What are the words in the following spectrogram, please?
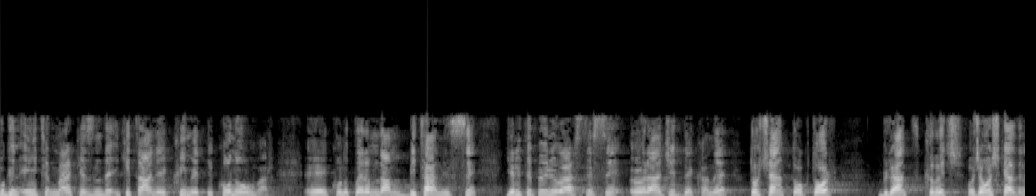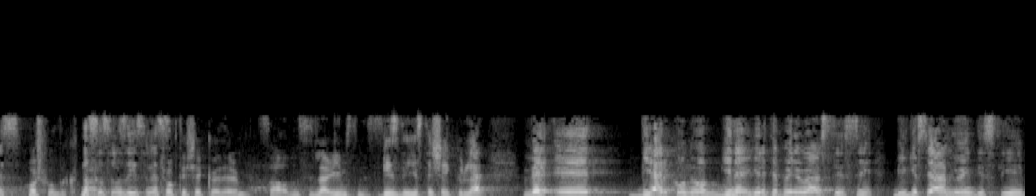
Bugün Eğitim Merkezi'nde iki tane kıymetli konuğum var. Ee, konuklarımdan bir tanesi Yeditepe Üniversitesi Öğrenci Dekanı Doçent Doktor Bülent Kılıç. Hocam hoş geldiniz. Hoş bulduk. Nasılsınız, iyisiniz? Çok teşekkür ederim. Sağ olun. Sizler iyi misiniz? Biz deyiz, teşekkürler. Ve e, diğer konuğum yine Yeditepe Üniversitesi Bilgisayar Mühendisliği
